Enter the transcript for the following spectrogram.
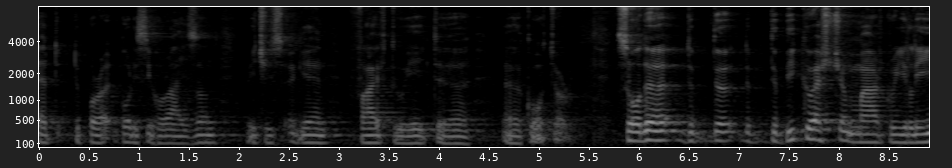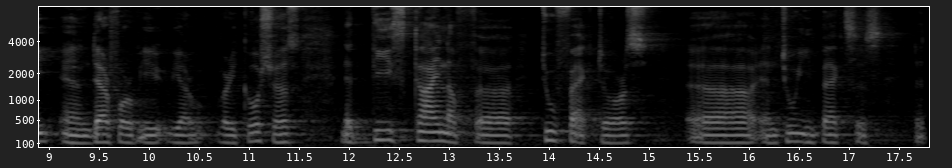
at the policy horizon, which is again five to eight quarter. So the, the, the, the, big question mark really, and therefore we, we are very cautious, that these kind of uh, two factors uh, and two impacts is that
